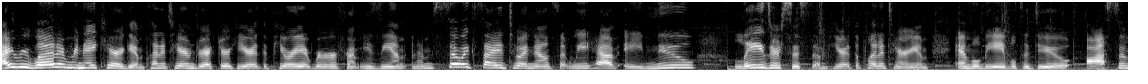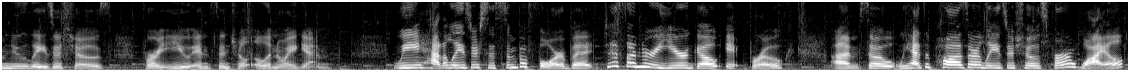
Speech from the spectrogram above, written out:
Hi everyone, I'm Renee Kerrigan, Planetarium Director here at the Peoria Riverfront Museum, and I'm so excited to announce that we have a new laser system here at the planetarium and we'll be able to do awesome new laser shows for you in Central Illinois again. We had a laser system before, but just under a year ago it broke. Um, so we had to pause our laser shows for a while,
